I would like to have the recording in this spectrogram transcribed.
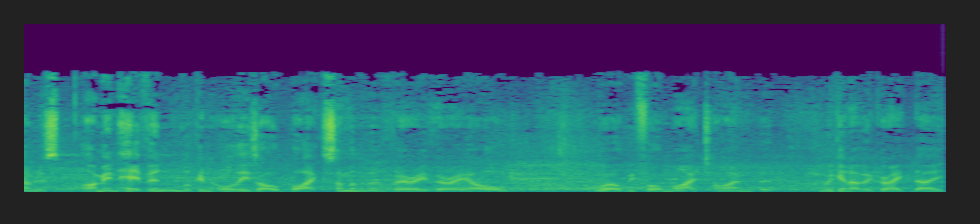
I'm just I'm in heaven looking at all these old bikes. Some of them are very, very old, well before my time, but we're going to have a great day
